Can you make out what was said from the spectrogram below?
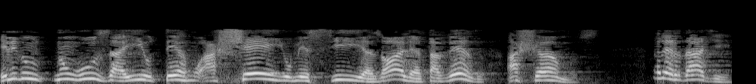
Ele não, não usa aí o termo achei o Messias, olha, tá vendo? Achamos. Na verdade,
